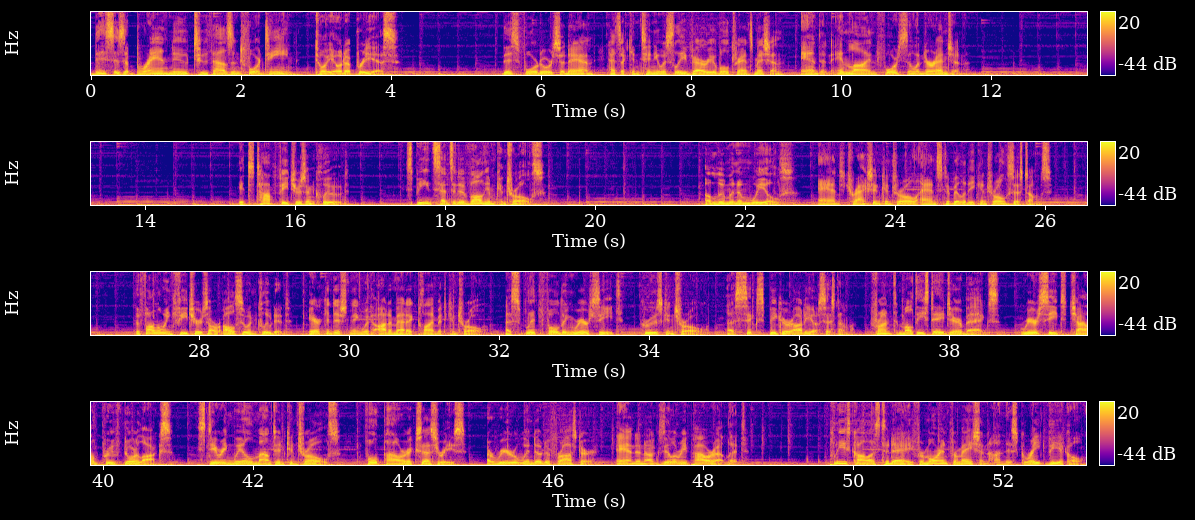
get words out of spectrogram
This is a brand new 2014 Toyota Prius. This four-door sedan has a continuously variable transmission and an inline four-cylinder engine. Its top features include speed-sensitive volume controls, aluminum wheels, and traction control and stability control systems. The following features are also included. Air conditioning with automatic climate control, a split folding rear seat, cruise control, a six-speaker audio system, front multi-stage airbags, rear seat child-proof door locks, steering wheel mounted controls, full power accessories, a rear window defroster, and an auxiliary power outlet. Please call us today for more information on this great vehicle.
